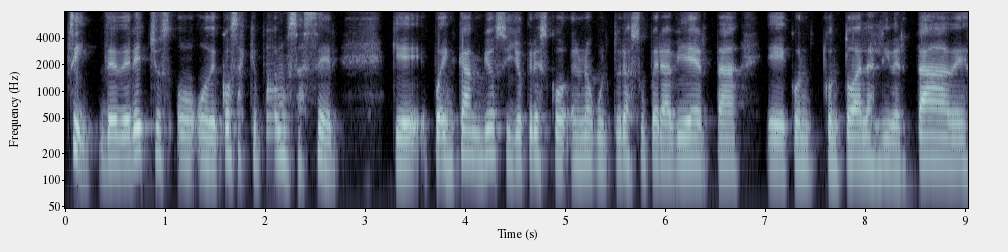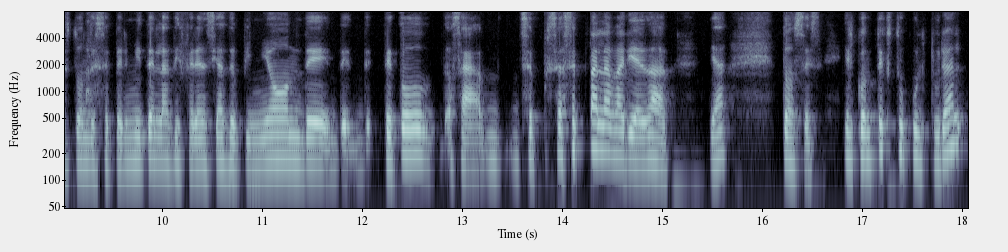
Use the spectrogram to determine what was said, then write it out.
sí, de derechos o, de cosas que podemos hacer. Que pues, en cambio, si yo crezco en una cultura súper abierta, con, todas las libertades, donde se permiten las diferencias de opinión, de, de, todo, o sea, se, se acepta la variedad, ¿ya? Entonces, el contexto cultural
